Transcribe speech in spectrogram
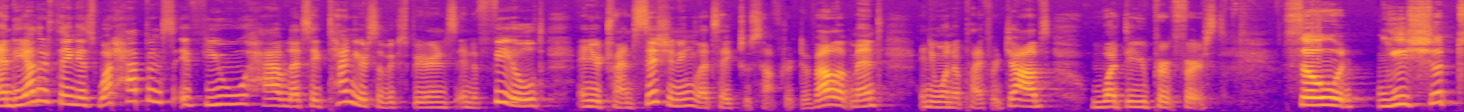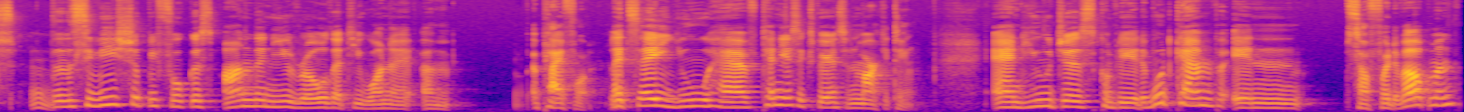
And the other thing is what happens if you have, let's say, 10 years of experience in the field and you're transitioning, let's say, to software development and you want to apply for jobs, what do you put first? So you should, the CV should be focused on the new role that you want to um, apply for. Let's say you have 10 years experience in marketing and you just completed a bootcamp in software development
